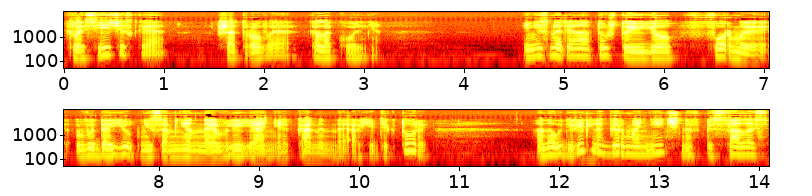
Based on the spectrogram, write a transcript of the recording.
классическая шатровая колокольня. И несмотря на то, что ее формы выдают несомненное влияние каменной архитектуры, она удивительно гармонично вписалась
